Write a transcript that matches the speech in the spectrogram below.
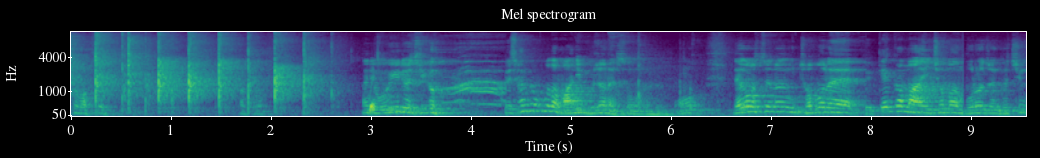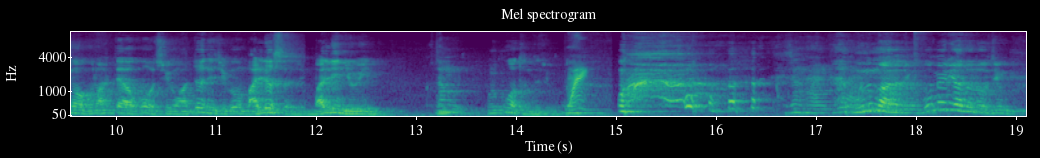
박수, 박수. 박수. 아니, 오히려 지금 생각보다 많이 고전했어, 오늘. 어? 내가 봤을 때는 저번에 그 깽까마 2천만 물어준 그 친구하고 오늘 할 때하고 지금 완전히 지금 말렸어요. 지금. 말린 요인. 그냥 울 것 같은데, 지금. 그냥 우는 거 아니야, 지금. 포메리안으로 지금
